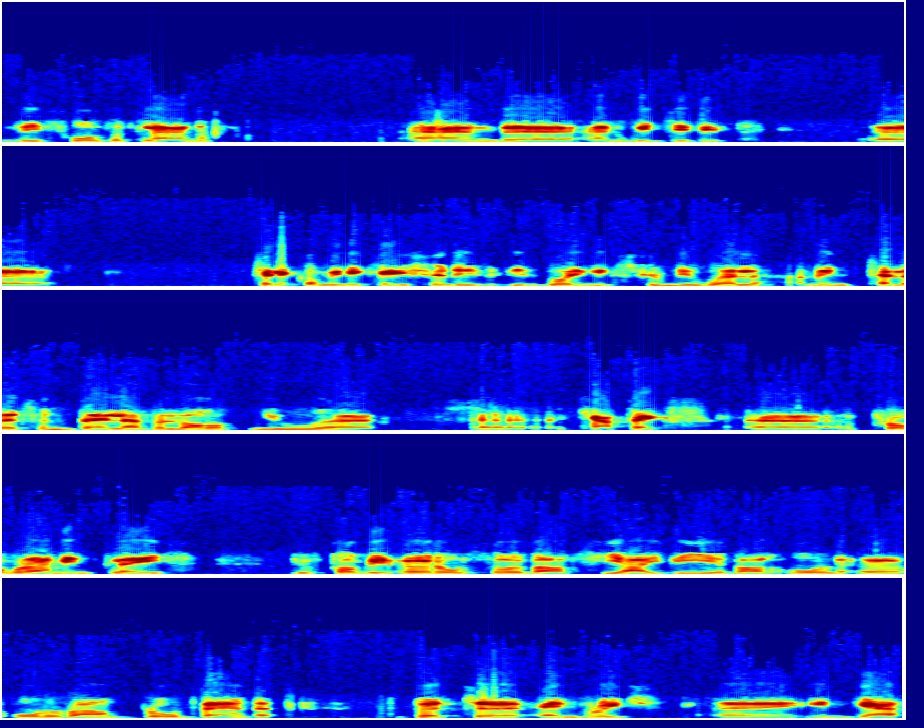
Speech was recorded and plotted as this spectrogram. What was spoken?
this was the plan, and uh, and we did it. Uh, telecommunication is is going extremely well. I mean, TELUS and Bell have a lot of new uh, CapEx program in place. You've probably heard also about CIB, about all around broadband. But Enbridge in gas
